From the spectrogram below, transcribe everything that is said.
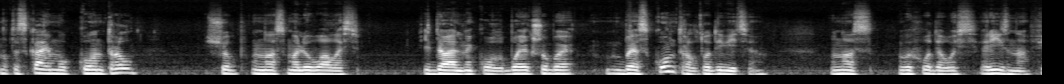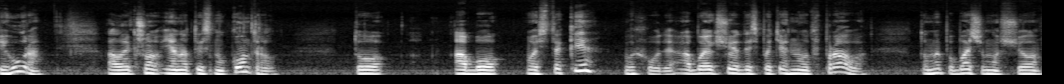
Натискаємо Ctrl, щоб у нас малювалось ідеальне коло. Бо якщо би без Ctrl, то дивіться, у нас виходить ось різна фігура. Але якщо я натисну Ctrl, то або ось таке виходить, або якщо я десь потягну от вправо, то ми побачимо, що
